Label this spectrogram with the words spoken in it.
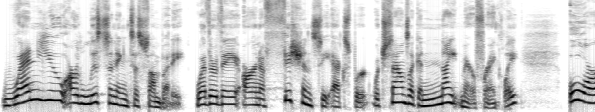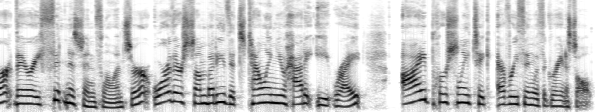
when you are listening to somebody, whether they are an efficiency expert, which sounds like a nightmare, frankly, or they're a fitness influencer, or there's somebody that's telling you how to eat right, I personally take everything with a grain of salt.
